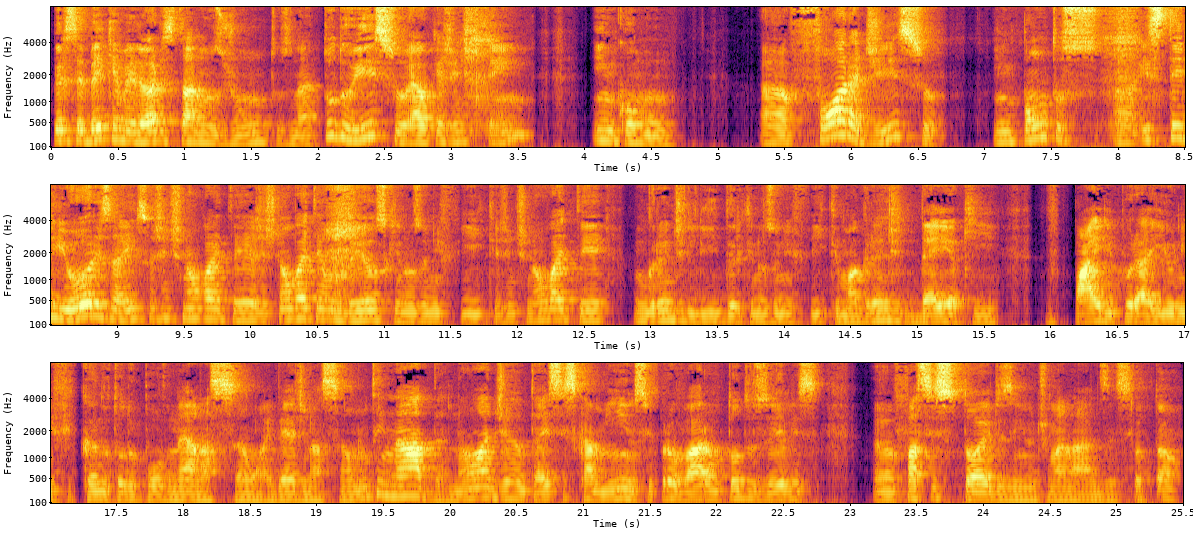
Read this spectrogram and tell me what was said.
perceber que é melhor estarmos juntos. Né? Tudo isso é o que a gente tem em comum. Uh, fora disso, em pontos uh, exteriores a isso, a gente não vai ter. A gente não vai ter um Deus que nos unifique, a gente não vai ter um grande líder que nos unifique, uma grande ideia que paire por aí unificando todo o povo, né? a nação, a ideia de nação. Não tem nada, não adianta. Esses caminhos se provaram todos eles uh, fascistoides em última análise. Assim. Total.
